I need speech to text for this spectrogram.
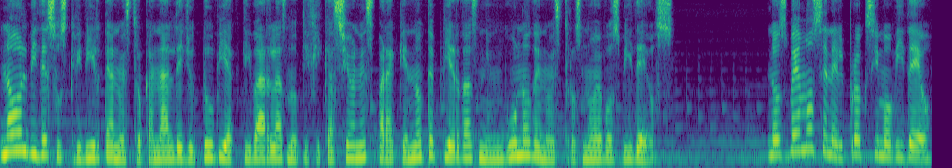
no olvides suscribirte a nuestro canal de YouTube y activar las notificaciones para que no te pierdas ninguno de nuestros nuevos videos. Nos vemos en el próximo video.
